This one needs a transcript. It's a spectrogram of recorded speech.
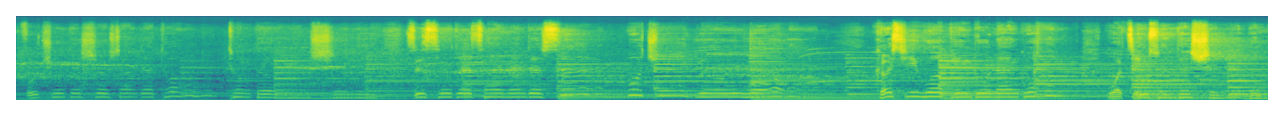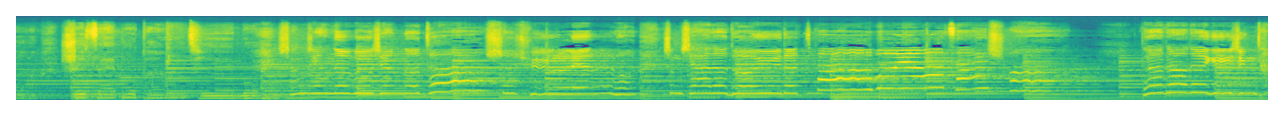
付出的、受伤的、痛痛都是你，自私的、残忍的、似乎只有我。可惜我并不难过，我仅存的失落，实在不怕寂寞。想见的、不见的都失去联络，剩下的、多余的都不要再说。得到的已经太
